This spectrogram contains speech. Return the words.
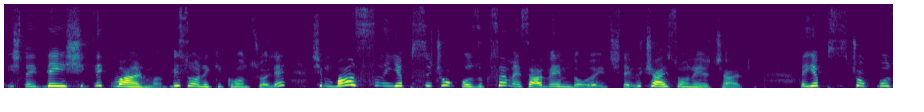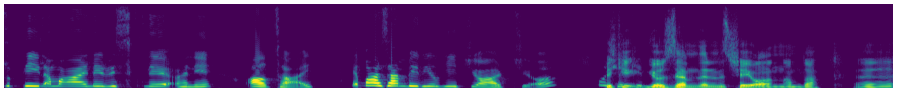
işte değişiklik var mı? Bir sonraki kontrole. Şimdi bazısının yapısı çok bozuksa mesela benim de oluyor. İşte 3 ay sonra yaşarım. Ha, yapısı çok bozuk değil ama aile riskli hani 6 ay. E bazen bir yıl yetiyor artıyor. O Peki şekilde. gözlemleriniz şey o anlamda e,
